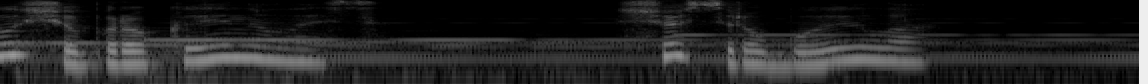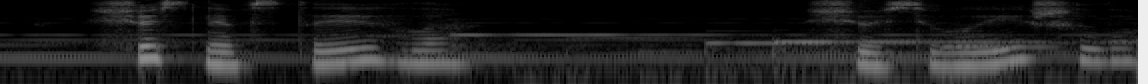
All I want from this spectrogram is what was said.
Ту, що прокинулась, щось робила, щось не встигла, щось вийшло,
